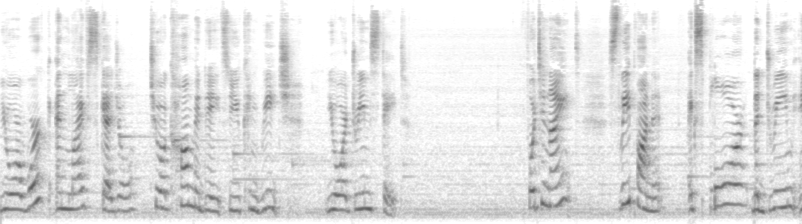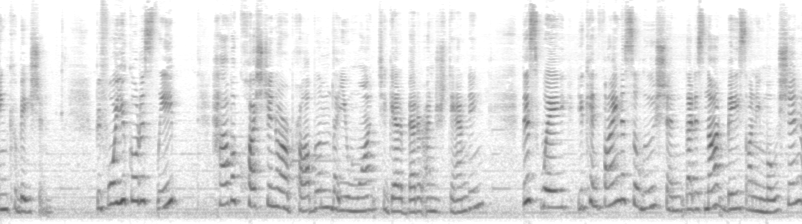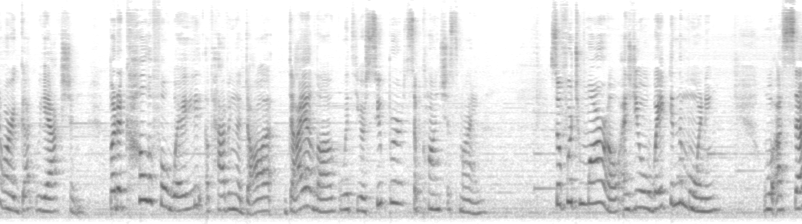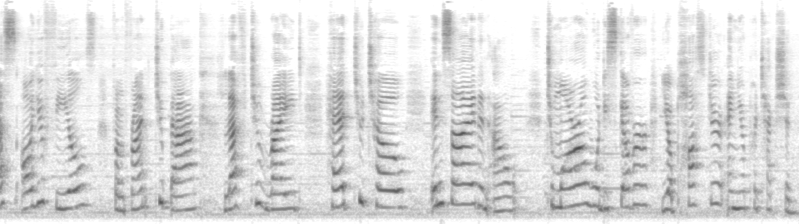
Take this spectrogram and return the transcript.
your work and life schedule to accommodate so you can reach your dream state. For tonight, sleep on it Explore the dream incubation. Before you go to sleep, have a question or a problem that you want to get a better understanding. This way, you can find a solution that is not based on emotion or a gut reaction, but a colorful way of having a dialogue with your super subconscious mind. So, for tomorrow, as you awake in the morning, we'll assess all your feels from front to back left to right, head to toe, inside and out. Tomorrow we'll discover your posture and your protection.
